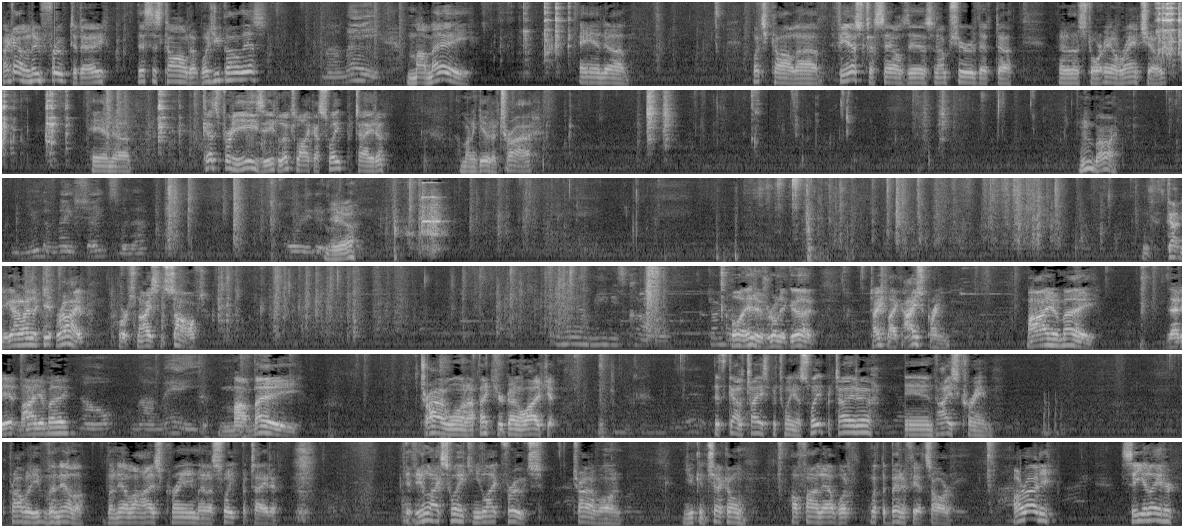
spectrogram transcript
I got a new fruit today. This is called, what do you call this? Mommy. Mamey. And uh, what you call, uh, Fiesta sells this, and I'm sure that uh, the store El Rancho. And uh, cuts pretty easy. Looks like a sweet potato. I'm gonna give it a try. Mm, boy. You can make shapes with that. Or eat it. Yeah. It's got you gotta let it get ripe where it's nice and soft. Well, Mimi's coffee. Turn Boy, it is really good. Tastes like ice cream. Maya oh, May. Is that it? Maya May? No, mommy. Mamey. Try one. I think you're gonna like it. It's got a taste between a sweet potato and ice cream. Probably vanilla. Vanilla ice cream and a sweet potato. If you like sweets and you like fruits, try one. You can check on, I'll find out what, what the benefits are. Alrighty. See you later.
